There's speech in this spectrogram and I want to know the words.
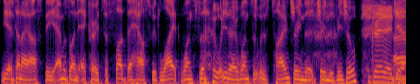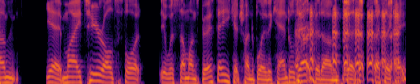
yeah, then I asked the Amazon Echo to flood the house with light once uh, you know once it was time during the during the vigil. Great idea. Um, yeah, my two year old thought it was someone's birthday. He kept trying to blow the candles out, but um, that's, that's okay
